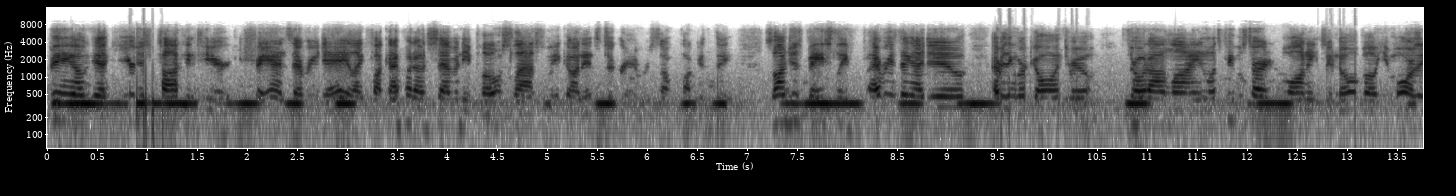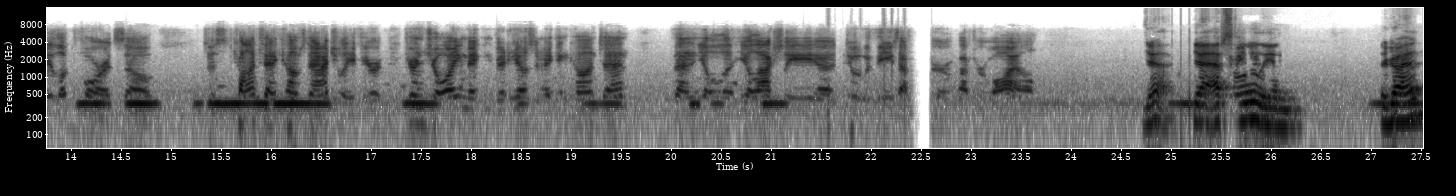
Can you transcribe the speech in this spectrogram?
being out, like you're just talking to your fans every day. Like fuck, I put out 70 posts last week on Instagram or some fucking thing. So I'm just basically everything I do, everything we're going through, throw it online. Once people start wanting to know about you more, they look for it. So just content comes naturally. If you're if you're enjoying making videos and making content, then you'll you'll actually uh, do it with these after after a while. Yeah, yeah, absolutely. And yeah, go ahead.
